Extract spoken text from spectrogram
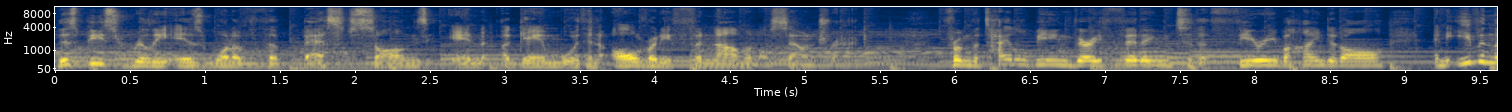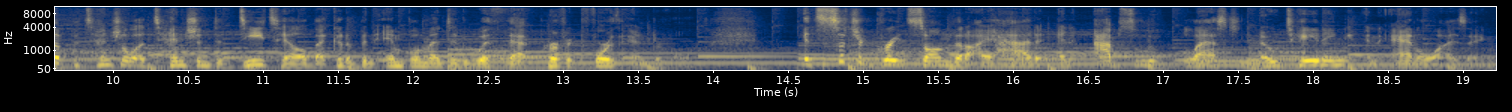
This piece really is one of the best songs in a game with an already phenomenal soundtrack. From the title being very fitting, to the theory behind it all, and even the potential attention to detail that could have been implemented with that perfect fourth interval. It's such a great song that I had an absolute blast notating and analyzing.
